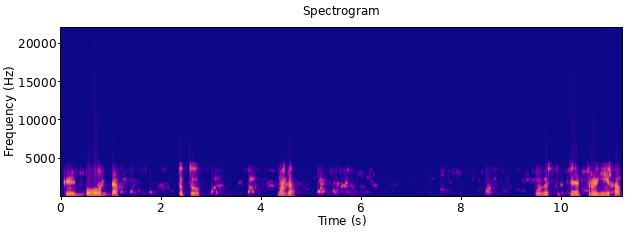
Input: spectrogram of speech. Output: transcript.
скейтбордах. Тобто, ну да. Велосипед проїхав.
